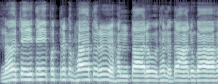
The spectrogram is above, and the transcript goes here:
न चैते पुत्रक भ्रातुर्हंतारो धन दानुगाह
